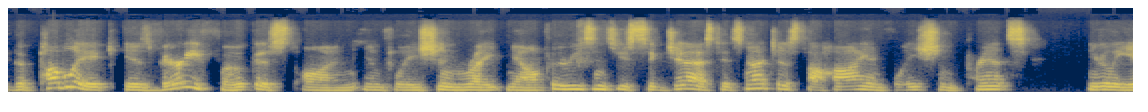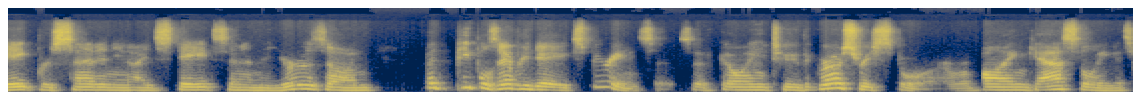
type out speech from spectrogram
The public is very focused on inflation right now for the reasons you suggest. It's not just the high inflation prints, nearly 8% in the United States and in the Eurozone, but people's everyday experiences of going to the grocery store or buying gasoline. It's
